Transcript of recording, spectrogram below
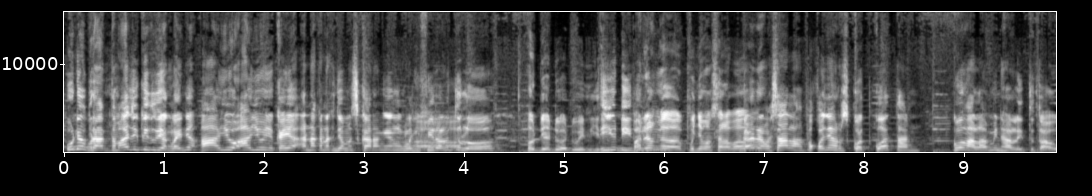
udah berantem aja gitu. Yang lainnya, ayo ayo ya kayak anak-anak zaman sekarang yang lagi viral itu loh. Oh dia dua-duin gitu. Iya, di- Padahal nggak punya masalah apa. Gak ada masalah, pokoknya harus kuat-kuatan. Gue ngalamin hal itu tahu.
